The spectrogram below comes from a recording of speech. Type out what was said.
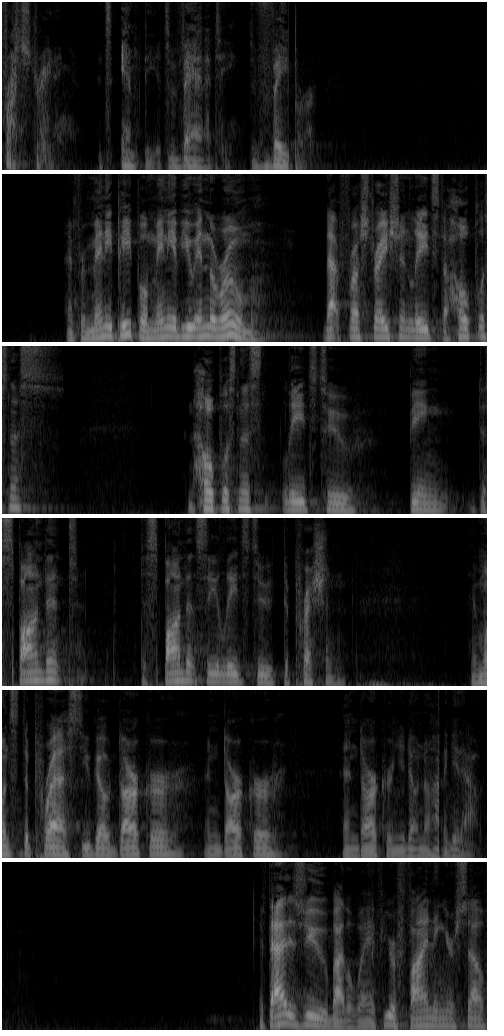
frustrating. It's empty. It's vanity. It's vapor. And for many people, many of you in the room, that frustration leads to hopelessness. And hopelessness leads to being despondent. Despondency leads to depression. And once depressed, you go darker and darker and darker, and you don't know how to get out. If that is you, by the way, if you're finding yourself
